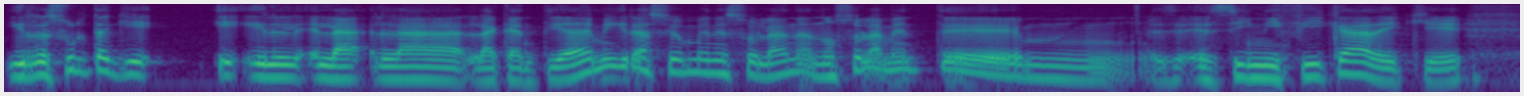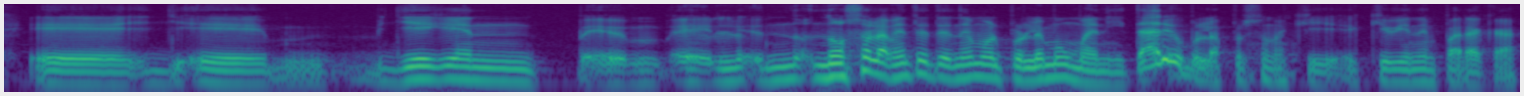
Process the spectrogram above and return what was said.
y resulta que la, cantidad de migración venezolana no solamente mm, significa de que eh, eh, lleguen, eh, no, solamente tenemos el problema humanitario por las personas que, vienen para acá,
